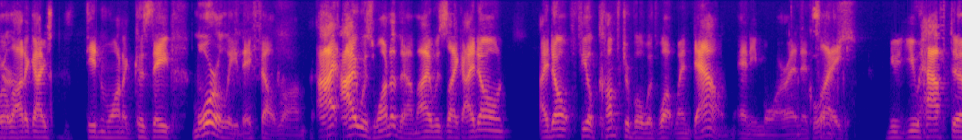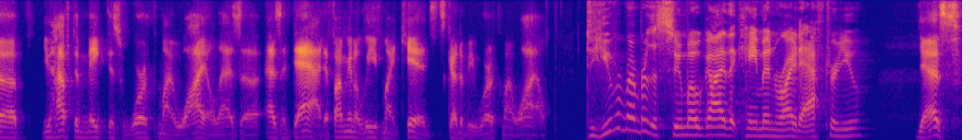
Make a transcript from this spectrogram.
or a lot of guys didn't want to because they morally they felt wrong. I I was one of them. I was like, I don't I don't feel comfortable with what went down anymore. And Of it's like you you have to you have to make this worth my while as a as a dad if i'm going to leave my kids it's got to be worth my while Do you remember the sumo guy that came in right after you? yes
